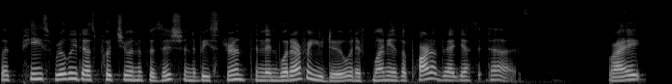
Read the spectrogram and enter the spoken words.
But peace really does put you in a position to be strengthened in whatever you do. And if money is a part of that, yes, it does. Right?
